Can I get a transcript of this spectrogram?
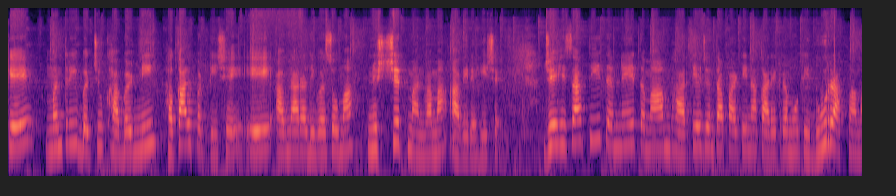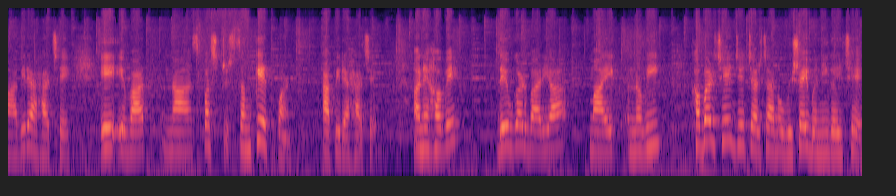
કે મંત્રી બચ્ચુ ખાબડની હકાલપટ્ટી છે એ આવનારા દિવસોમાં નિશ્ચિત માનવામાં આવી રહી છે. જે હિસાબથી તેમને તમામ ભારતીય જનતા પાર્ટીના કાર્યક્રમોથી દૂર રાખવામાં આવી રહ્યા છે એ એ વાતના સ્પષ્ટ સંકેત પણ આપી રહ્યા છે. અને હવે દેવગઢ બારિયામાં એક નવી ખબર છે જે ચર્ચાનો વિષય બની ગઈ છે,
